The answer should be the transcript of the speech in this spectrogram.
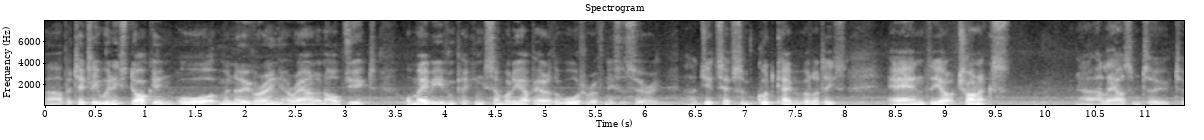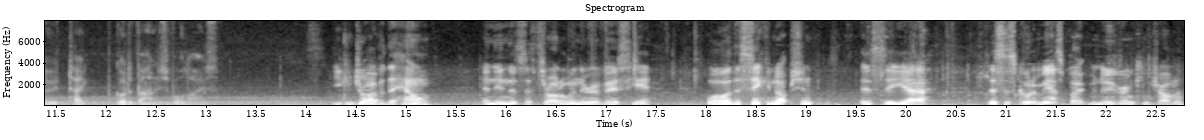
uh, particularly when he's docking or manoeuvring around an object, or maybe even picking somebody up out of the water if necessary. Uh, jets have some good capabilities, and the electronics uh, allows them to, to take good advantage of all those. You can drive at the helm and then there's a throttle in the reverse here. Or the second option is the uh, this is called a mouse boat maneuvering controller.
